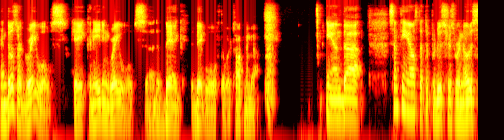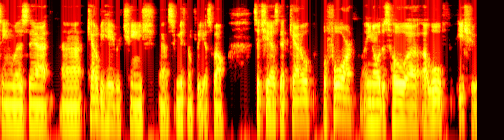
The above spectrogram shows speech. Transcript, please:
and those are gray wolves, okay, Canadian gray wolves, uh, the big the big wolf that we're talking about. And uh, something else that the producers were noticing was that uh, cattle behavior changed uh, significantly as well, such as that cattle before you know this whole uh, uh, wolf issue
